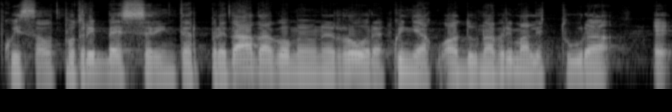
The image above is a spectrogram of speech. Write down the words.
questa potrebbe essere interpretata come un errore, quindi ad una prima lettura è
